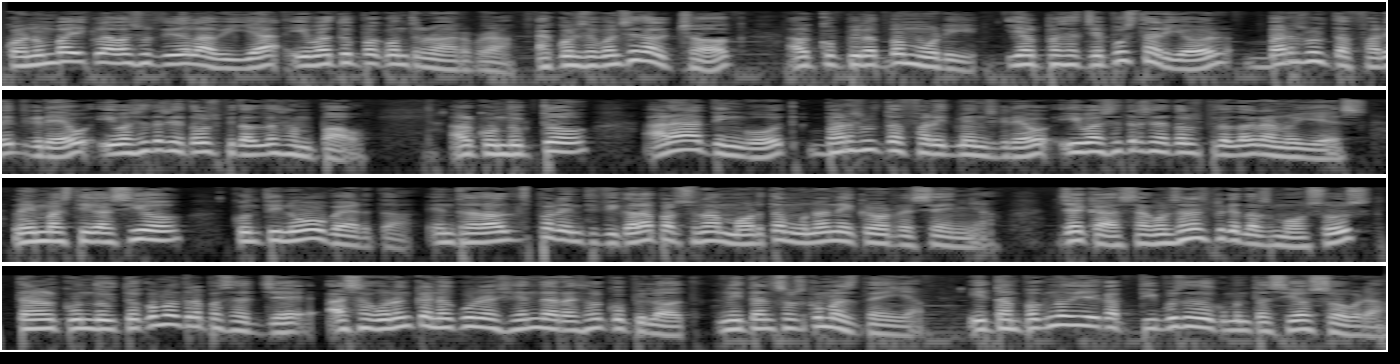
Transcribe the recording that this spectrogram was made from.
quan un vehicle va sortir de la via i va topar contra un arbre. A conseqüència del xoc, el copilot va morir i el passatger posterior va resultar ferit greu i va ser traslladat a l'Hospital de Sant Pau. El conductor, ara detingut, va resultar ferit menys greu i va ser traslladat a l'Hospital de Granollers. La investigació continua oberta, entre d'altres per identificar la persona morta amb una necroressenya, ja que, segons han explicat els Mossos, tant el conductor com l'altre passatger asseguren que no coneixien de res el copilot, ni tan sols com es deia, i tampoc no havia cap tipus de documentació a sobre.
